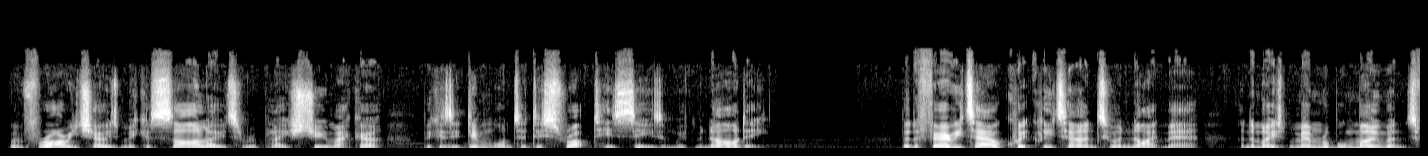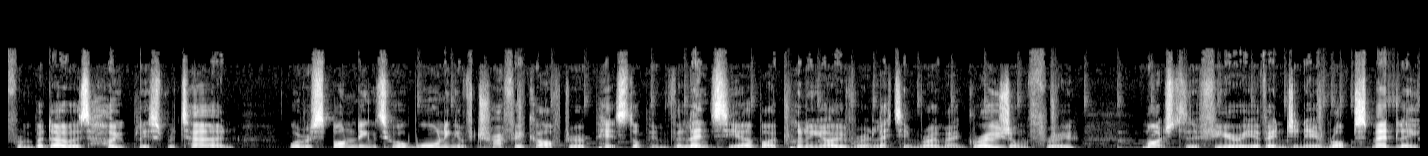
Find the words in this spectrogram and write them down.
when Ferrari chose Mika Salo to replace Schumacher because it didn't want to disrupt his season with Minardi. But the fairy tale quickly turned to a nightmare, and the most memorable moments from Badoer's hopeless return were responding to a warning of traffic after a pit stop in Valencia by pulling over and letting Romain Grosjean through, much to the fury of engineer Rob Smedley,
